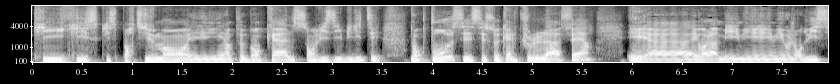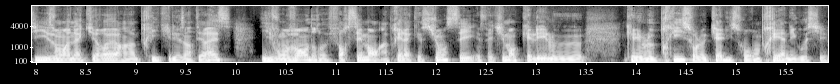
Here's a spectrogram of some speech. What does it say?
qui, sportivement est un peu bancal, sans visibilité. Donc pour eux, c'est ce calcul-là à faire. Et, euh, et, voilà, mais, mais, mais aujourd'hui, s'ils ont un acquéreur à un prix qui les intéresse, ils vont vendre forcément. Après, la question, c'est effectivement quel est, le, quel est le prix sur lequel ils seront prêts à négocier?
